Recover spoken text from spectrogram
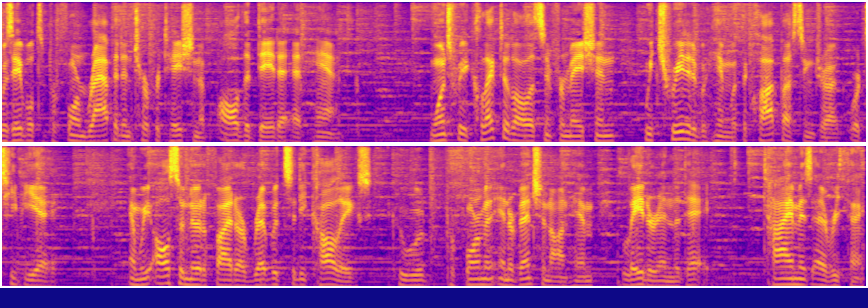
was able to perform rapid interpretation of all the data at hand. Once we collected all this information, we treated him with the clot busting drug, or TPA. And we also notified our Redwood City colleagues who would perform an intervention on him later in the day. Time is everything.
